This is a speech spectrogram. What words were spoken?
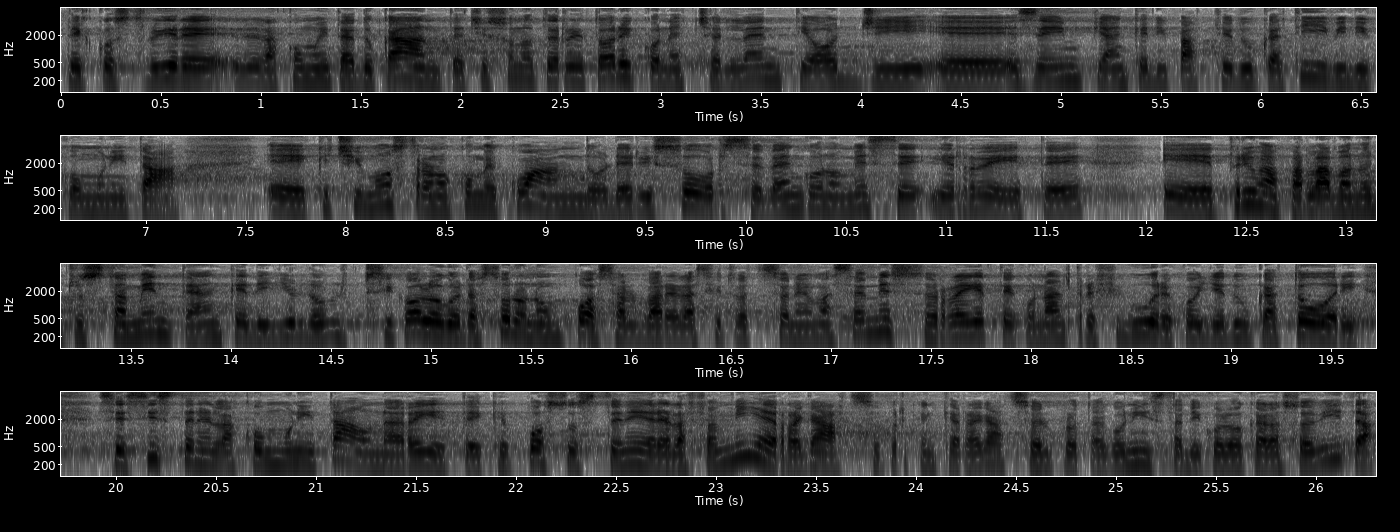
del costruire la comunità educante. Ci sono territori con eccellenti oggi eh, esempi anche di patti educativi, di comunità, eh, che ci mostrano come quando le risorse vengono messe in rete e prima parlavano giustamente anche degli, lo psicologo da solo non può salvare la situazione, ma se è messo in rete con altre figure, con gli educatori, se esiste nella comunità una rete che può sostenere la famiglia e il ragazzo, perché anche il ragazzo è il protagonista di quello che è la sua vita,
